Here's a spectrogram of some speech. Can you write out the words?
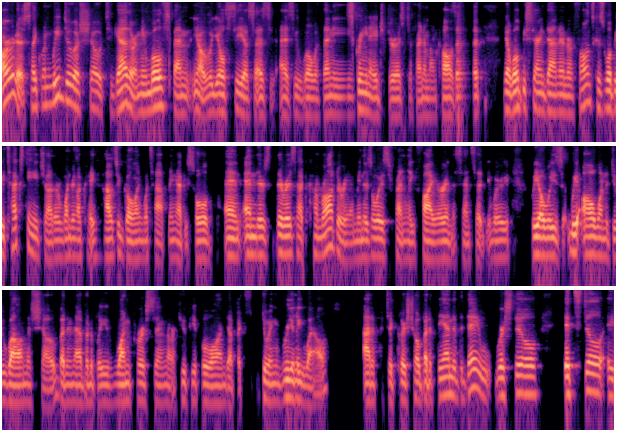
artists, like when we do a show together, I mean, we'll spend, you know, you'll see us as as you will with any screenager, as a friend of mine calls it. You know, we'll be staring down at our phones because we'll be texting each other, wondering, okay, how's it going? What's happening? Have you sold? And and there's there is that camaraderie. I mean, there's always friendly fire in the sense that we we always we all want to do well on the show, but inevitably one person or a few people will end up doing really well at a particular show. But at the end of the day, we're still it's still a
